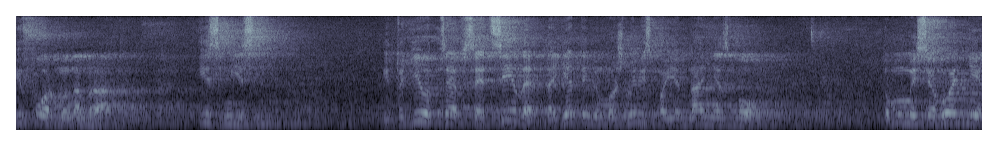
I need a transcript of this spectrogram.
і форму набрати, і зміст. І тоді оце все ціле дає тобі можливість поєднання з Богом. Тому ми сьогодні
